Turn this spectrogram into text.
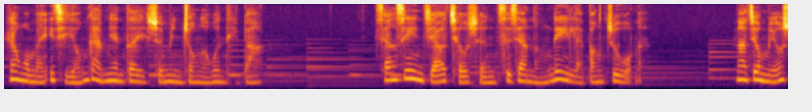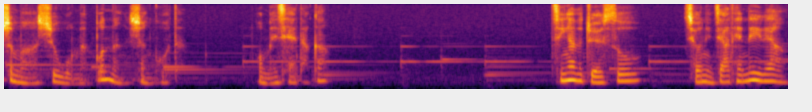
让我们一起勇敢面对生命中的问题吧。相信只要求神赐下能力来帮助我们，那就没有什么是我们不能胜过的。我们一起来祷告。亲爱的耶稣，求你加添力量，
